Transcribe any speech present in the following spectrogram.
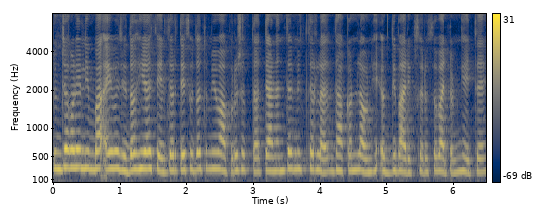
तुमच्याकडे लिंबाऐवजी दही असेल तर ते सुद्धा तुम्ही वापरू शकता. त्यानंतर मिक्सरला झाकण लावून हे अगदी बारीक सरसं वाटून घ्यायचं आहे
